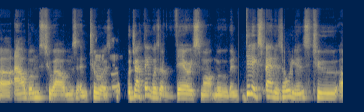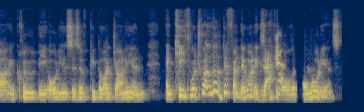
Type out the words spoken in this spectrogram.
uh, albums, two albums, and tours, mm-hmm. which I think was a very smart move and did expand his audience to uh, include the audiences of people like Johnny and and Keith, which were a little different. They weren't exactly yeah. all the same audience.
